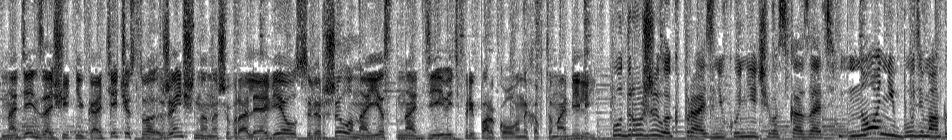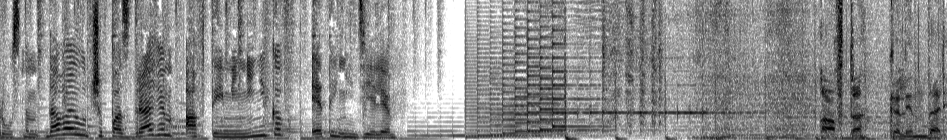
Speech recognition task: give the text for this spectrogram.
На День защитника Отечества женщина на «Шевроле Авео» совершила наезд на 9 припаркованных автомобилей. Удружила к празднику, нечего сказать. Но не будем о грустном. Давай лучше поздравим автоименинников этой недели. Автокалендарь.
